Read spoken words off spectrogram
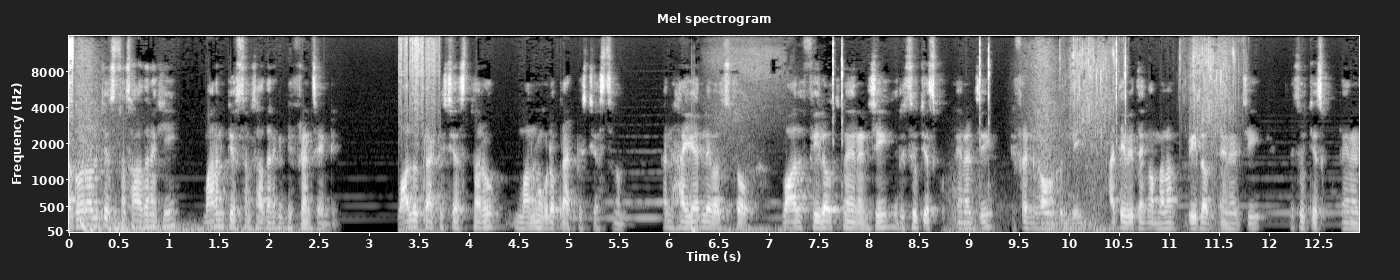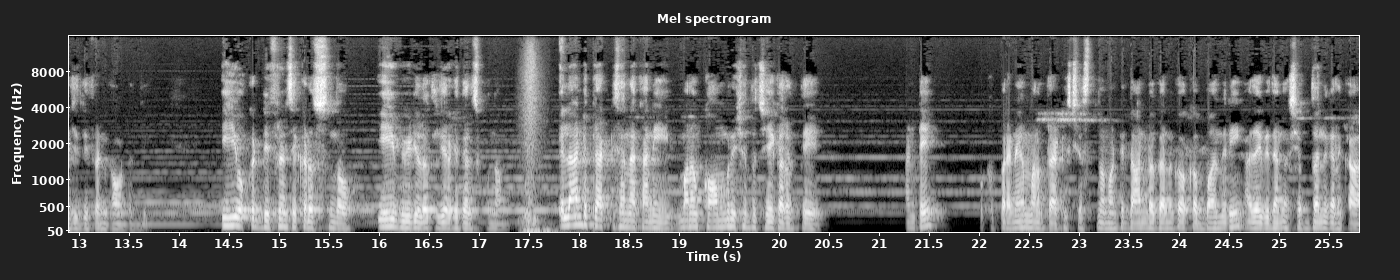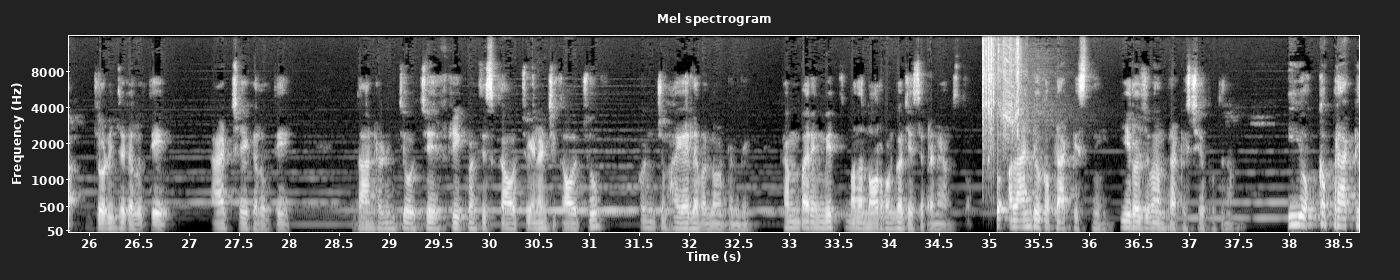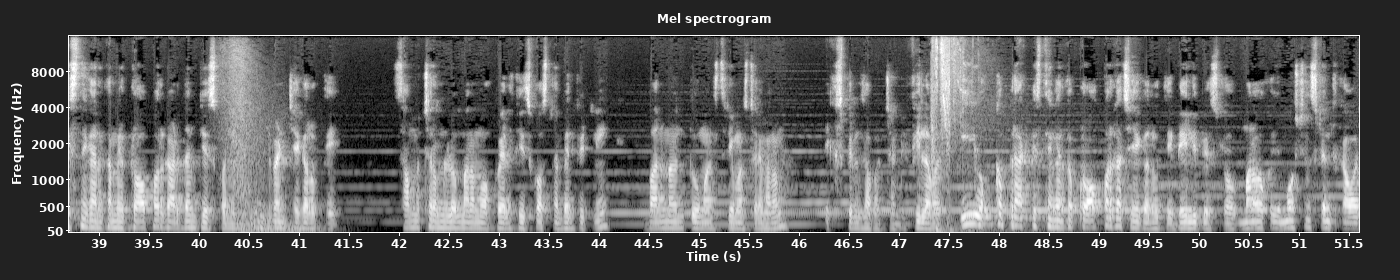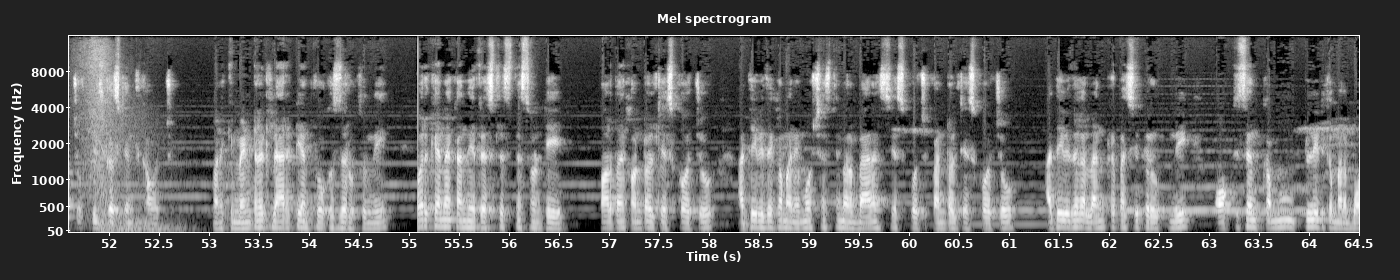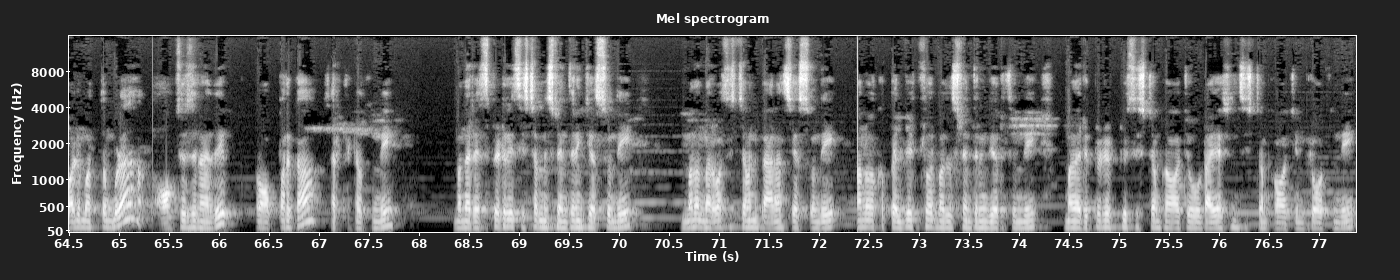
అఘోరాలు చేస్తున్న సాధనకి మనం చేస్తున్న సాధనకి డిఫరెన్స్ ఏంటి? వాళ్ళు ప్రాక్టీస్ చేస్తున్నారు మనం కూడా ప్రాక్టీస్ చేస్తున్నాం. కానీ హయ్యర్ లెవెల్స్లో వాళ్ళు ఫీల్ అవుతున్న ఎనర్జీ రిసీవ్ చేసుకుంటున్న ఎనర్జీ డిఫరెంట్గా ఉంటుంది. అదేవిధంగా మనం ఫీల్ అవుతున్న ఎనర్జీ రిసీవ్ చేసుకుంటున్న ఎనర్జీ డిఫరెంట్గా ఉంటుంది. ఈ యొక్క డిఫరెన్స్ ఎక్కడ వస్తుందో ఈ వీడియోలో క్లియర్గా తెలుసుకుందాం. ఎలాంటి ప్రాక్టీస్ అయినా కానీ మనం కాంబినేషన్తో చేయగలిగితే అంటే ఒక ప్రణయం మనం ప్రాక్టీస్ చేస్తున్నాం అంటే దాంట్లో కనుక ఒక బందిని అదేవిధంగా శబ్దాన్ని కనుక జోడించగలిగితే యాడ్ చేయగలిగితే దాంట్లో నుంచి వచ్చే ఫ్రీక్వెన్సీస్ కావచ్చు ఎనర్జీ కావచ్చు కొంచెం హైయర్ లెవెల్లో ఉంటుంది. కంపేరింగ్ విత్ మన నార్మల్గా చేసే ప్రణయామ్స్తో సో అలాంటి ఒక ప్రాక్టీస్ని ఈ రోజు మనం ప్రాక్టీస్ చేయబోతున్నాం. ఈ ఒక్క ప్రాక్టీస్ని కనుక మీరు ప్రాపర్గా అర్థం చేసుకొని ఇంప్లిమెంట్ చేయగలిగితే సంవత్సరంలో మనం ఒకవేళ తీసుకొస్తున్న బెనిఫిట్ని one month two months three మంత్స్లో మనం ఎక్స్పీరియన్స్ అవ్వచ్చండి ఫీల్ అవ్వచ్చు. ఈ ఒక్క ప్రాక్టీస్ని కనుక ప్రాపర్గా చేయగలిగితే డైలీ బేస్లో మన ఒక ఎమోషనల్ స్ట్రెంత్ కావచ్చు ఫిజికల్ స్ట్రెంత్ కావచ్చు మనకి మెంటల్ క్లారిటీ అండ్ ఫోకస్ జరుగుతుంది ఎవరికైనా కానీ రెస్ట్లెస్నెస్ ఉంటే వాళ్ళు దాన్ని కంట్రోల్ చేసుకోవచ్చు. అదేవిధంగా మన ఎమోషన్స్ని మనం బ్యాలెన్స్ చేసుకోవచ్చు కంట్రోల్ చేసుకోవచ్చు. అదేవిధంగా లంగ్ కెపాసిటీ పెరుగుతుంది. ఆక్సిజన్ కంప్లీట్గా మన బాడీ మొత్తం కూడా ఆక్సిజన్ అనేది ప్రాపర్గా సర్క్యులేట్ అవుతుంది. మన రెస్పిరేటరీ సిస్టమ్ని స్ట్రెంగ్ చేస్తుంది. మన నర్వస్ సిస్టమ్ని బ్యాలెన్స్ చేస్తుంది. మన ఒక పెల్విక్ ఫ్లోర్ మధ్య స్ట్రెంగ్ జరుగుతుంది. మన రిప్రొడక్టివ్ సిస్టమ్ కావచ్చు డైజెషన్ సిస్టమ్ కావచ్చు ఇంప్రూవ్ అవుతుంది.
